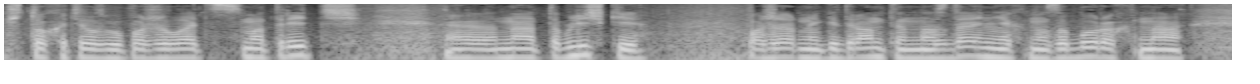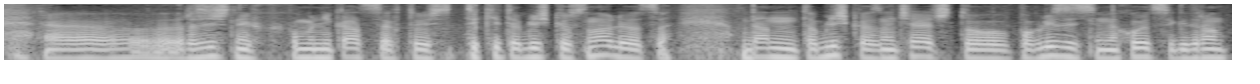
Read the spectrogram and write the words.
что хотелось бы пожелать, смотреть э, на таблички пожарные гидранты на зданиях, на заборах, на э, различных коммуникациях. То есть такие таблички устанавливаются. Данная табличка означает, что поблизости находится гидрант.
